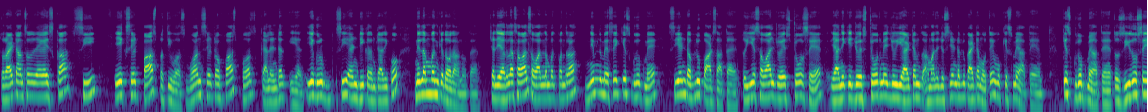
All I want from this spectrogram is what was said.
तो राइट आंसर हो जाएगा इसका सी एक सेट पास प्रतिवर्ष वन सेट ऑफ़ पास पर कैलेंडर ईयर ये ग्रुप सी एंड डी कर्मचारी को निलंबन के दौरान होता है। चलिए अगला सवाल सवाल नंबर पंद्रह। निम्न में से किस ग्रुप में सी एन डब्ल्यू पार्ट्स आता है? तो ये सवाल जो है स्टोर से है, यानी कि जो स्टोर में जो ये आइटम हमारे जो सी एन डब्ल्यू के आइटम होते हैं, वो किसमें आते हैं? किस ग्रुप में आते हैं? तो ज़ीरो से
